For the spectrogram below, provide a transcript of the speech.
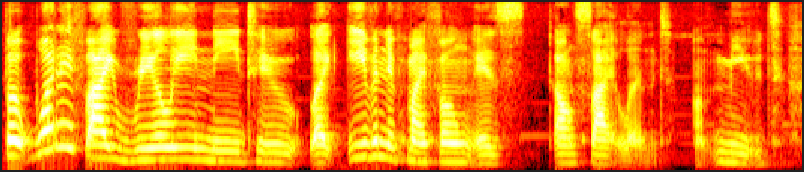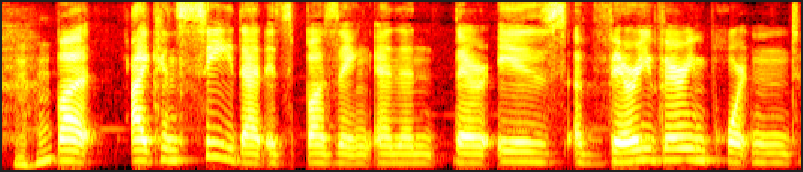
But what if I really need to, like, even if my phone is on silent, on mute, mm-hmm. but I can see that it's buzzing, and then there is a very, very important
